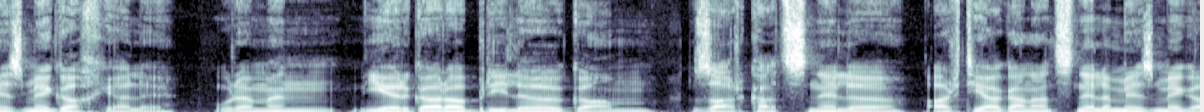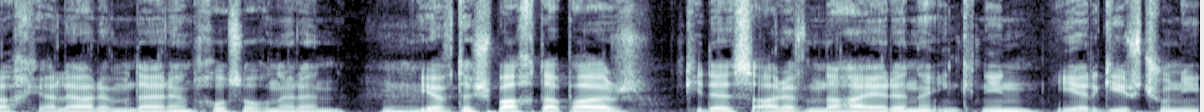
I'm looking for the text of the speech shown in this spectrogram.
մեզ մեկ ախյալ է։ Ուրեմն երկարաբրիլը կամ զարգացնելը, արտիականացնելը մեզ մեկ ախյալ է արևմտայերեն խոսողներեն։ Եվ դժբախտաբար գիտես արևմտահայերենը ինքնին երգիր չունի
